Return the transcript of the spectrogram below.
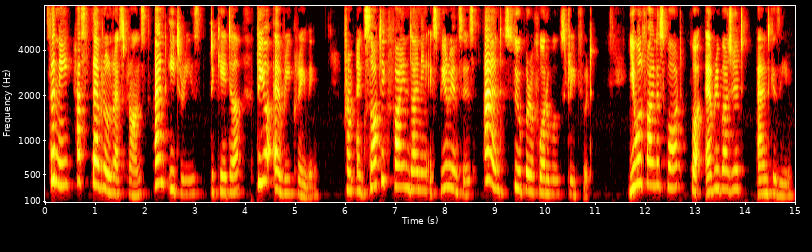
Sydney has several restaurants and eateries to cater to your every craving, from exotic fine dining experiences and super affordable street food. You will find a spot for every budget and cuisine.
